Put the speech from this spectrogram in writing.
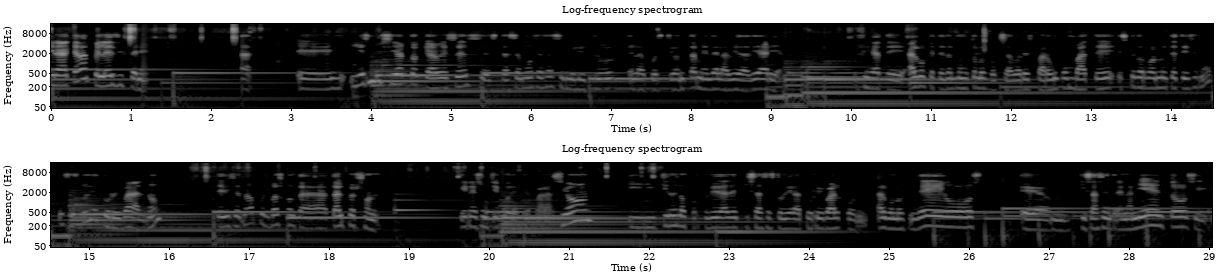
Mira, cada pelea es diferente eh, y es muy cierto que a veces este, hacemos esa similitud en la cuestión también de la vida diaria. Fíjate, algo que tenemos nosotros los boxeadores para un combate es que normalmente te dicen, no, pues estudia tu rival, ¿no? Te dicen, no, pues vas contra tal persona. Tienes un tiempo de preparación y tienes la oportunidad de quizás estudiar a tu rival con algunos videos, em, quizás entrenamientos y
